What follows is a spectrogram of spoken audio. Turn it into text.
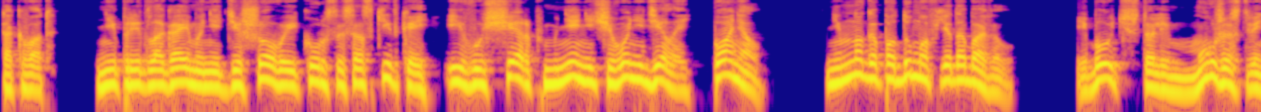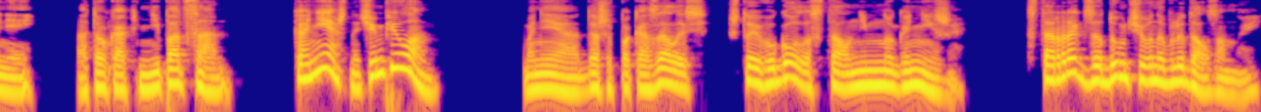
«Так вот, не предлагай мне дешевые курсы со скидкой и в ущерб мне ничего не делай, понял?» Немного подумав, я добавил. «И будь, что ли, мужественней, а то как не пацан». «Конечно, чемпион!» Мне даже показалось, что его голос стал немного ниже. Старрек задумчиво наблюдал за мной.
